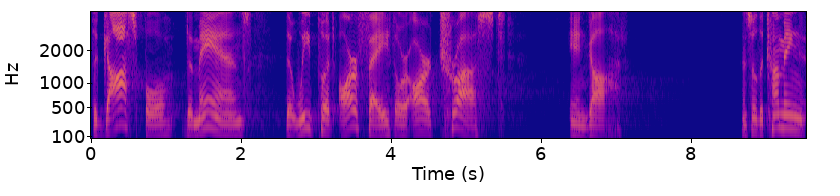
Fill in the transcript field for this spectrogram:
the gospel demands that we put our faith or our trust in God. And so the coming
